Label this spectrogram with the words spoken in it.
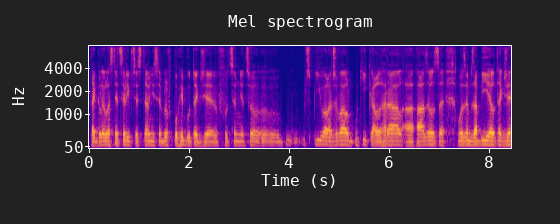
takhle vlastně celý představení jsem byl v pohybu, takže furt jsem něco eh, zpíval, řval, utíkal, hrál a házel se, vozem zabíjel, takže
